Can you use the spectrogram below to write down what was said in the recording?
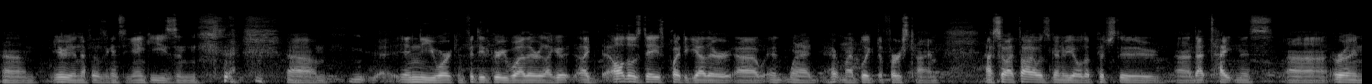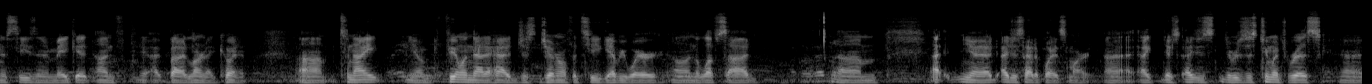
Um, eerie enough, it was against the Yankees and um, in New York in 50 degree weather. Like, like all those days played together uh, when I hurt my oblique the first time. Uh, so I thought I was going to be able to pitch through uh, that tightness uh, early in the season and make it. But I learned I couldn't. Um, tonight, you know, feeling that I had just general fatigue everywhere on the left side. Um, I, you know, I, I, just had to play it smart. Uh, I, just, I just, there was just too much risk. Uh,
